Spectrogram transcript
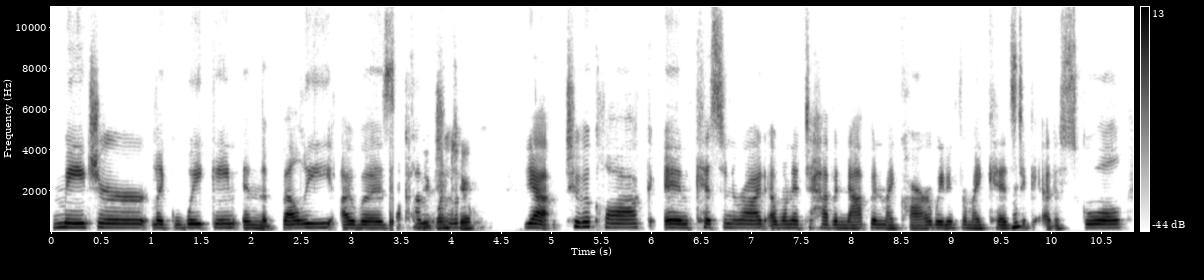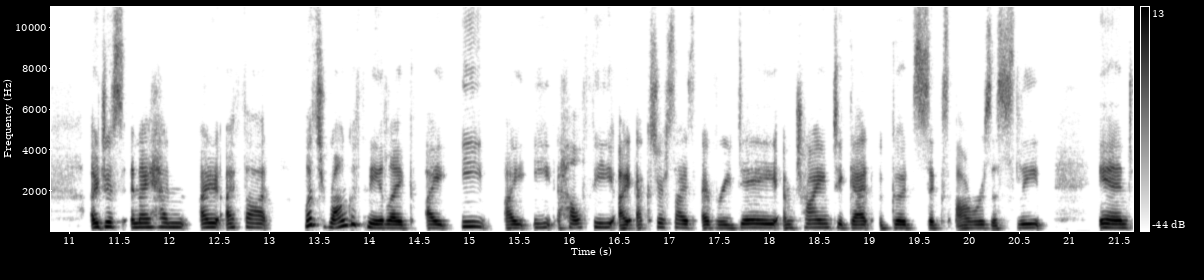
major like waking in the belly. I was coming to yeah, two o'clock and kiss and ride. I wanted to have a nap in my car, waiting for my kids mm-hmm. to get out of school. I just and I hadn't I I thought, what's wrong with me? Like I eat, I eat healthy, I exercise every day. I'm trying to get a good six hours of sleep. And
